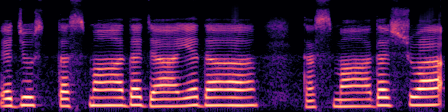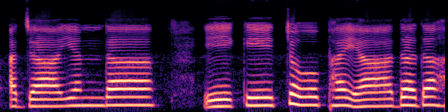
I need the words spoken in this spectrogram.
यजुस्तस्मादजायद। तस्मादश्व अजायन्द। एके चोभयाददः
